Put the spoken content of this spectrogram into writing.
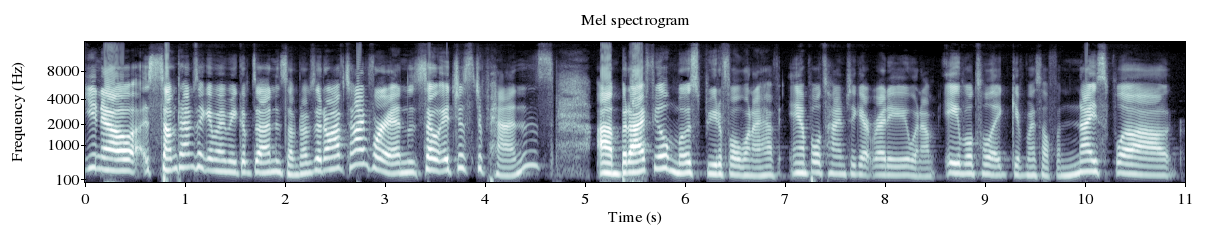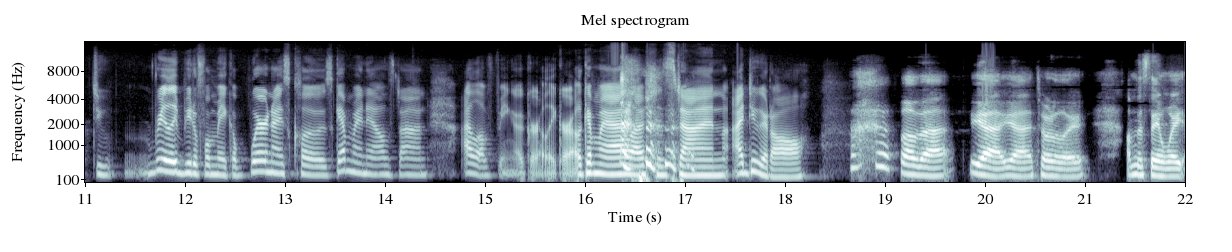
you know, sometimes I get my makeup done and sometimes I don't have time for it. And so it just depends. Um, but I feel most beautiful when I have ample time to get ready, when I'm able to like give myself a nice blowout, do really beautiful makeup, wear nice clothes, get my nails done. I love being a girly girl, get my eyelashes done. I do it all. Love that. Yeah, yeah, totally. I'm the same way.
